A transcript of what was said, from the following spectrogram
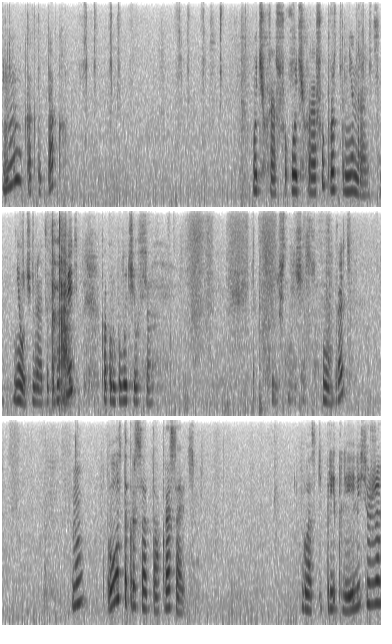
Ну, как-то так. Очень хорошо, очень хорошо, просто мне нравится. Мне очень нравится этот медведь, как он получился. Так, лишнее сейчас убрать. Ну, просто красота, красавица. Глазки приклеились уже.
